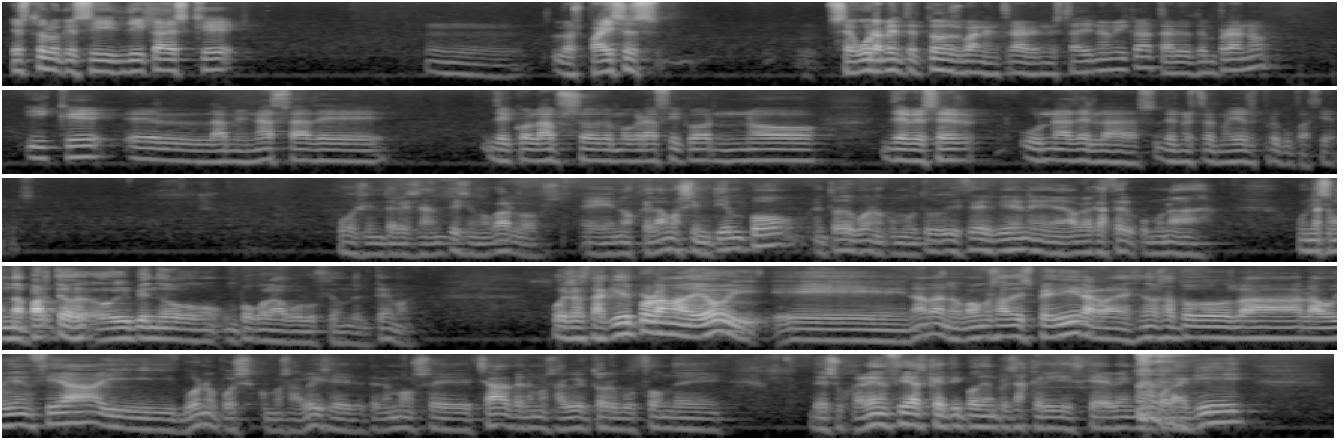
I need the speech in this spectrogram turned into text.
esto lo que sí indica es que mm, los países, seguramente todos van a entrar en esta dinámica tarde o temprano, y que la amenaza de, de, colapso demográfico no debe ser una de, las, de nuestras mayores preocupaciones. Pues interesantísimo, Carlos. Eh, nos quedamos sin tiempo, entonces, bueno, como tú dices bien, eh, habrá que hacer como una, una segunda parte o, ir viendo un poco la evolución del tema. Pues hasta aquí el programa de hoy. Eh, nada, nos vamos a despedir agradeciendo a todos la, audiencia y bueno, pues como sabéis, tenemos chat, tenemos abierto el buzón de sugerencias, qué tipo de empresas queréis que vengan por aquí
